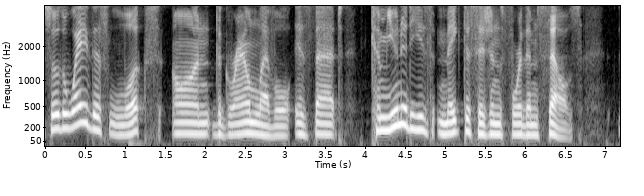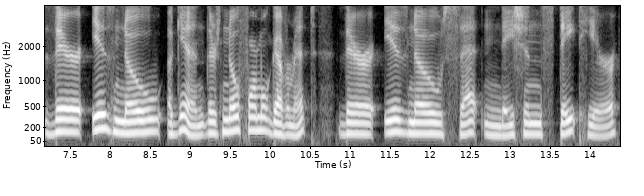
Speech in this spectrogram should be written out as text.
So, the way this looks on the ground level is that communities make decisions for themselves. There is no, again, there's no formal government. There is no set nation state here.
